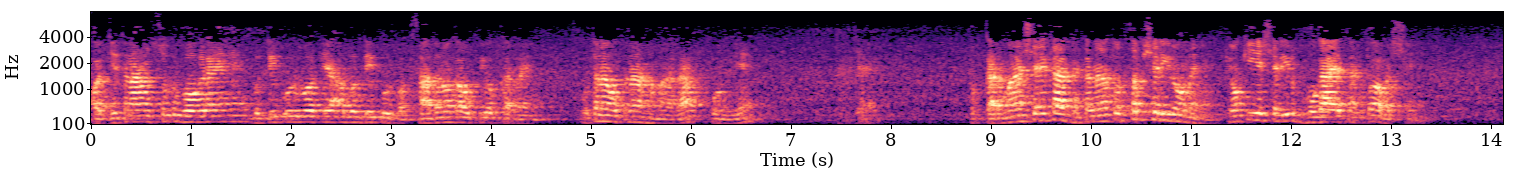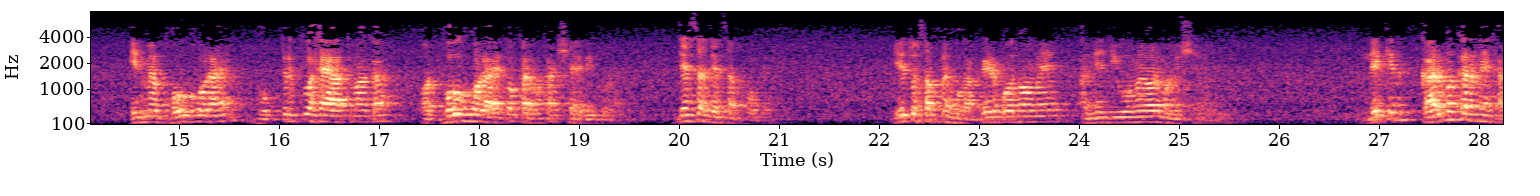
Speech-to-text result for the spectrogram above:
और जितना हम सुख भोग रहे हैं, बुद्धिपूर्वक या अबुद्धिपूर्वक, साधनों का उपयोग कर रहे हैं, उतना उतना हमारा पुण्य घट जाएगा तो कर्माशय का घटना तो सब शरीरों में है, क्योंकि ये शरीर भोगायतन तो अवश्य है। इनमें भोग हो रहा है, भोक्तृत्व है आत्मा का, और भोग हो रहा है तो कर्म का क्षय भी हो रहा है। जैसा जैसा भोग है। ये तो सब में होगा पेड़ पौधों में, अन्य जीवों में और मनुष्य में लेकिन कर्म करने का,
